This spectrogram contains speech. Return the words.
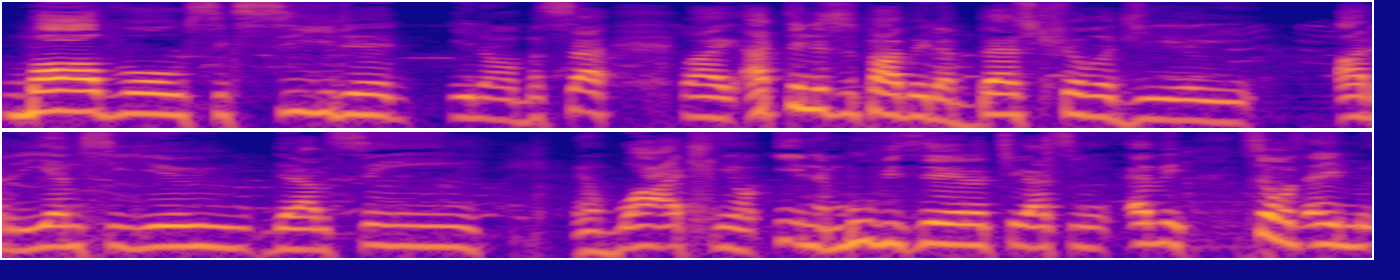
Marvel succeeded. You know, besides like I think this is probably the best trilogy out of the MCU that I've seen and watched. You know, in the movie theater too. I've seen every, seen almost every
